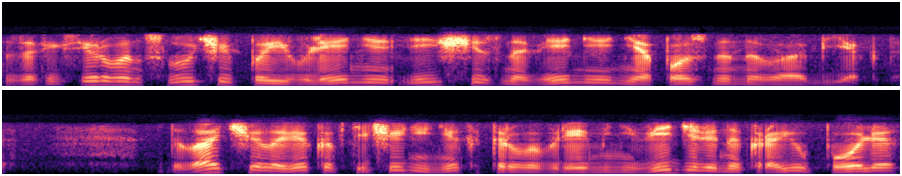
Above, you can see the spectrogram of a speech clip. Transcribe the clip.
зафиксирован случай появления и исчезновения неопознанного объекта. Два человека в течение некоторого времени видели на краю поля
